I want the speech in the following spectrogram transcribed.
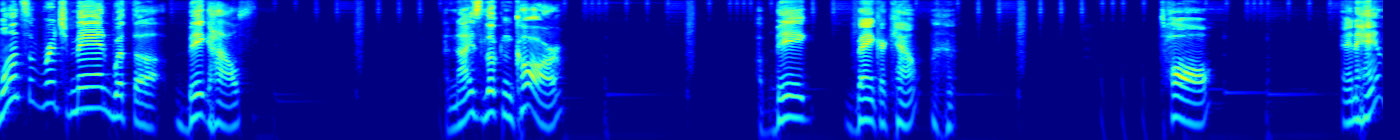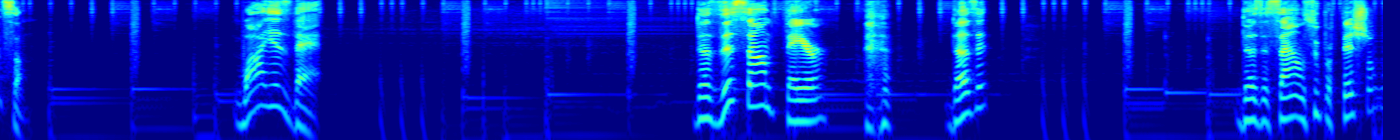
once a rich man with a big house, a nice looking car, a big bank account, tall, and handsome. Why is that? Does this sound fair? Does it? Does it sound superficial?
